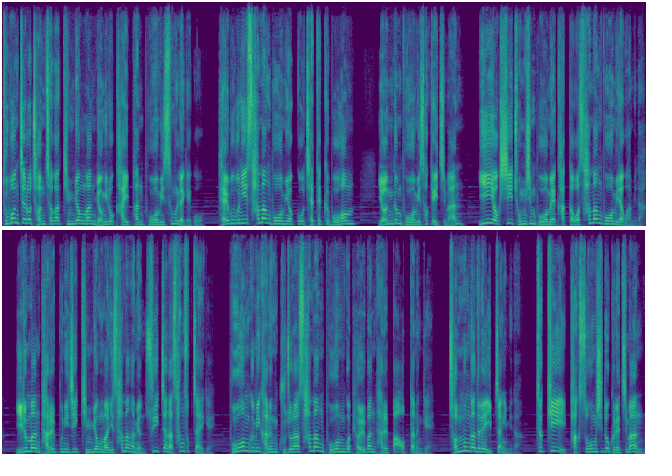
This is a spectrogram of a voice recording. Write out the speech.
두 번째로 전처가 김병만 명의로 가입한 보험이 24개고 대부분이 사망보험이었고 재테크 보험, 연금 보험이 섞여 있지만 이 역시 종신보험에 가까워 사망보험이라고 합니다. 이름만 다를 뿐이지 김병만이 사망하면 수익자나 상속자에게 보험금이 가는 구조라 사망보험과 별반 다를 바 없다는 게 전문가들의 입장입니다. 특히 박수홍 씨도 그랬지만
